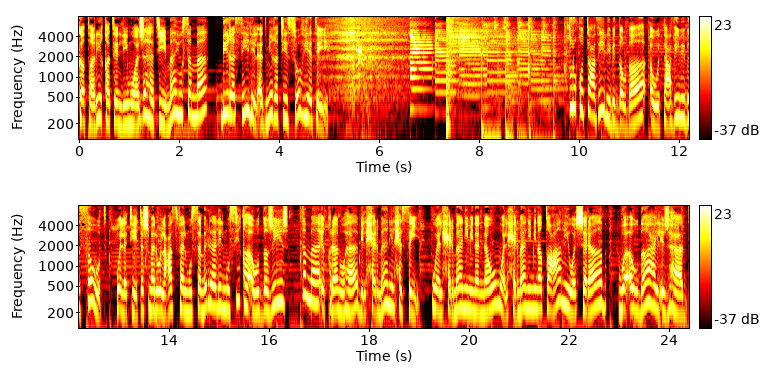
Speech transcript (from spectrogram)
كطريقة لمواجهة ما يسمى بغسيل الأدمغة السوفيتي. طرق التعذيب بالضوضاء أو التعذيب بالصوت والتي تشمل العزف المستمر للموسيقى أو الضجيج تم إقرانها بالحرمان الحسي والحرمان من النوم والحرمان من الطعام والشراب وأوضاع الإجهاد.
